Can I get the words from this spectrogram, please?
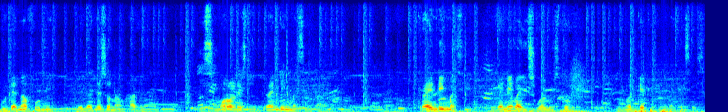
Good enough for me. The digestion I'm having is more or less the grinding machine. Grinding machine. Even if I swallow stuff, you will not get it in my pieces.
